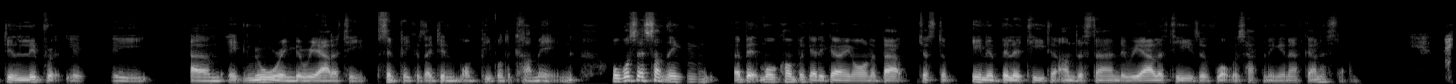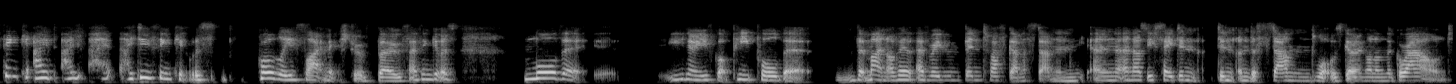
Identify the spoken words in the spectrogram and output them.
deliberately um, ignoring the reality simply because they didn't want people to come in, or was there something a bit more complicated going on about just an inability to understand the realities of what was happening in Afghanistan? I think I, I I do think it was probably a slight mixture of both. I think it was more that you know you've got people that that might not have ever even been to Afghanistan and and, and as you say didn't didn't understand what was going on on the ground,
